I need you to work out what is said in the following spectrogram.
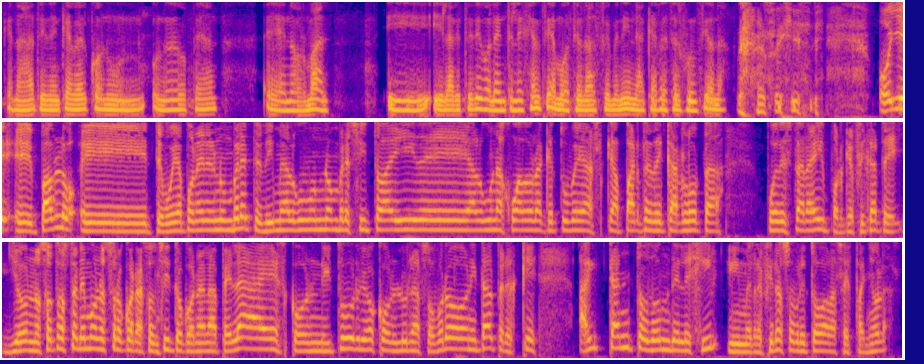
que nada tienen que ver con un, un European eh, normal. Y, y la que te digo, la inteligencia emocional femenina, que a veces funciona. Sí, sí. Oye, eh, Pablo, eh, te voy a poner en un brete. Dime algún nombrecito ahí de alguna jugadora que tú veas que aparte de Carlota puede estar ahí, porque fíjate, yo nosotros tenemos nuestro corazoncito con Ana Peláez, con Iturrio, con Luna Sobrón y tal, pero es que hay tanto donde elegir y me refiero sobre todo a las españolas.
